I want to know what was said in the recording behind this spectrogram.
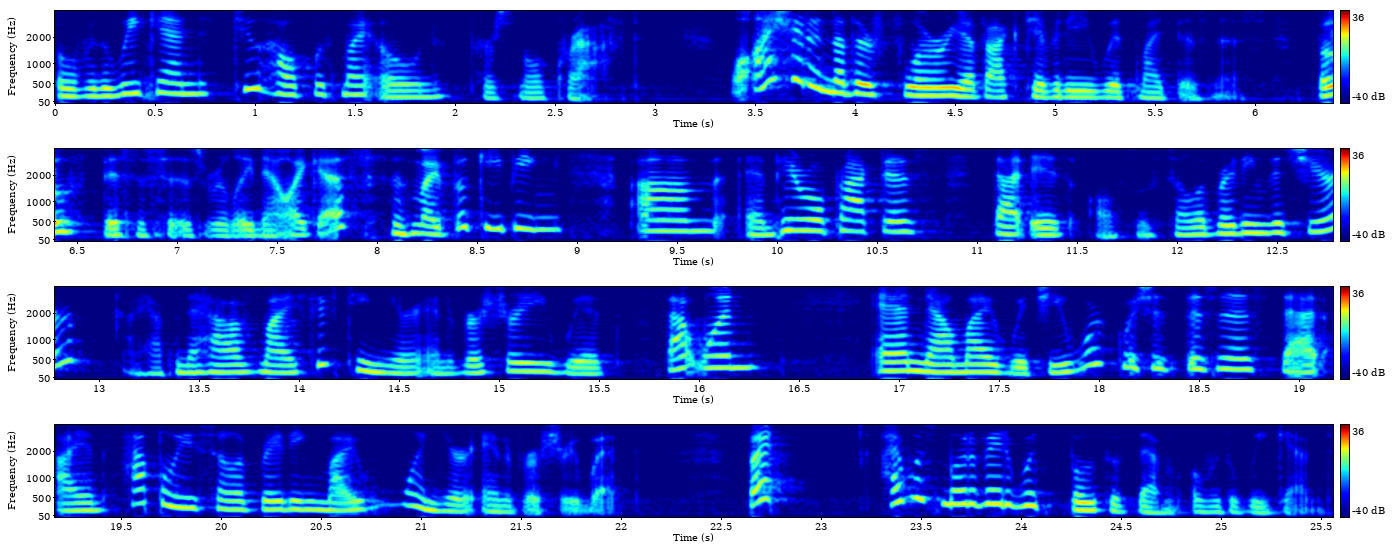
over the weekend to help with my own personal craft. Well, I had another flurry of activity with my business, both businesses really now, I guess. my bookkeeping um, and payroll practice that is also celebrating this year. I happen to have my 15 year anniversary with that one. And now my Witchy Work Wishes business that I am happily celebrating my one year anniversary with. I was motivated with both of them over the weekend.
